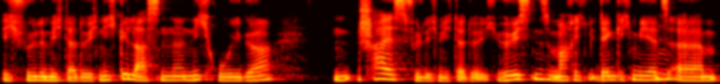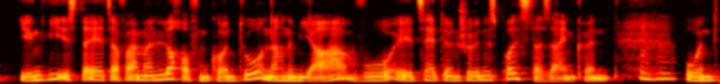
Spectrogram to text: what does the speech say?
Ich fühle mich dadurch nicht gelassener, nicht ruhiger. Ein Scheiß fühle ich mich dadurch. Höchstens mache ich, denke ich mir jetzt, mhm. ähm, irgendwie ist da jetzt auf einmal ein Loch auf dem Konto nach einem Jahr, wo jetzt hätte ein schönes Polster sein können. Mhm. Und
